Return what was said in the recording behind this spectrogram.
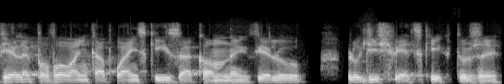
wiele powołań kapłańskich, zakonnych, wielu ludzi świeckich, którzy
